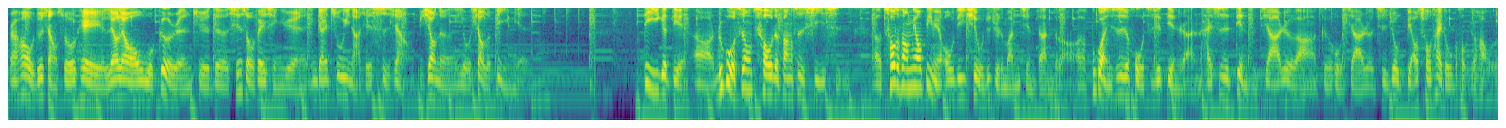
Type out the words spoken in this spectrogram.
然后我就想说，可以聊聊我个人觉得新手飞行员应该注意哪些事项，比较能有效的避免。第一个点啊，如果是用抽的方式吸食，呃，抽的方面要避免 OD，其实我就觉得蛮简单的啦。呃，不管你是火直接点燃，还是电子加热啊，隔火加热，其实就不要抽太多口就好了。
